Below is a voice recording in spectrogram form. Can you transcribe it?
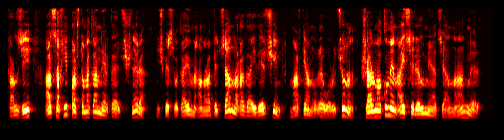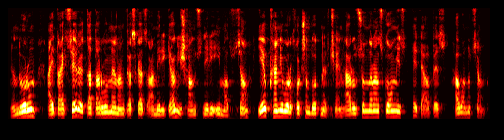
քանզի Արցախի պաշտոնական ներկայացուցիչները, ինչպես վկայում է հանրապետության նախագահի վերջին մարտյան ուղևորությունը, շարունակում են այցելել Միացյալ Նահանգներ։ Ընդ որում այդ այցերը կատարվում են անկասկած ամերիկյան իշխանությունների իմացությամբ եւ քանի որ խոչընդոտներ չեն հարուցում նրանց կողմից, հետեւապես հավանությամբ։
